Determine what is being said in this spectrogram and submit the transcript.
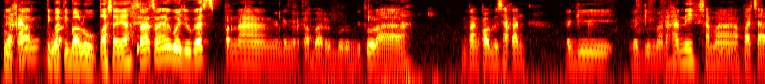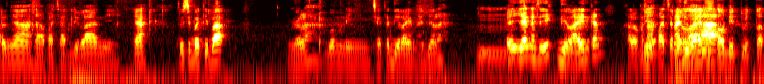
Lupa. Ya kan, gua- Tiba-tiba lupa saya. Soalnya, soalnya gue juga pernah dengar kabar burung gitulah tentang kalau misalkan lagi lagi marahan nih sama pacarnya sama pacar Dilan nih ya terus tiba-tiba udahlah gue mending chatnya di lain aja lah Mm. eh iya gak sih di lain kan kalau Di, sama pacarnya di di, line WA. atau di Twitter?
